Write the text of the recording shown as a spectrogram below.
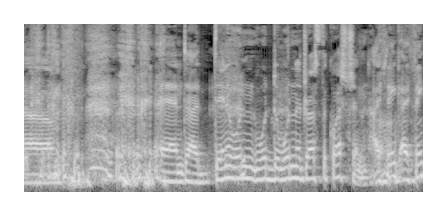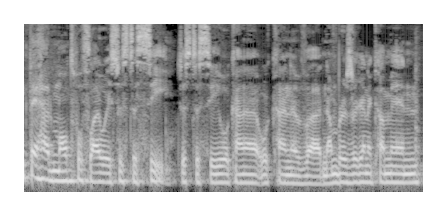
Um, and uh, Dana wouldn't would, wouldn't address the question. I think I think they had multiple flyweights just to see, just to see what kind of what kind of uh, numbers are going to come in,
